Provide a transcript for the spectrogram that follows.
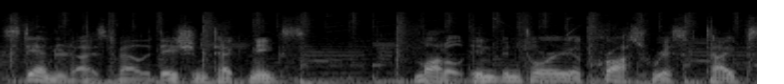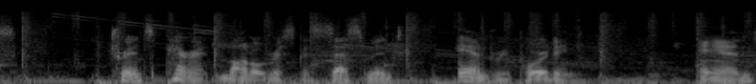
standardized validation techniques, model inventory across risk types, transparent model risk assessment and reporting, and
